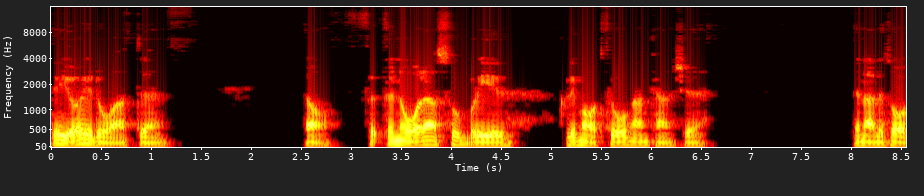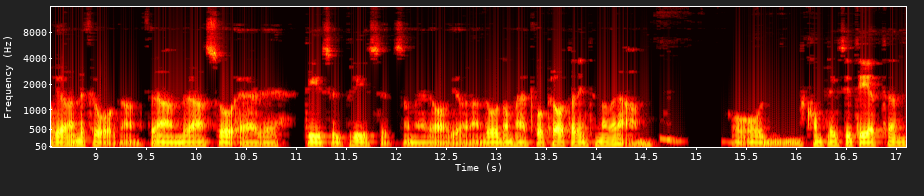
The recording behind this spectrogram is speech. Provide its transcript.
det gör ju då att eh, ja, för, för, några så blir klimatfrågan kanske den alldeles avgörande frågan. För andra så är det dieselpriset som är det avgörande och de här två pratar inte med varandra. Och komplexiteten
